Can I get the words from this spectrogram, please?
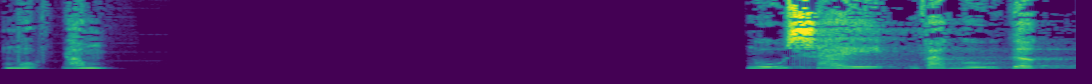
một đông. Ngủ say và ngủ gật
